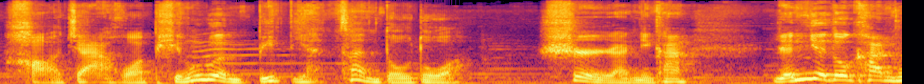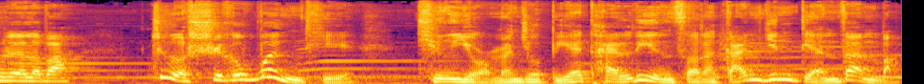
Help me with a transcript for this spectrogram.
好家伙，评论比点赞都多。”是啊，你看，人家都看出来了吧？这是个问题，听友们就别太吝啬了，赶紧点赞吧！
